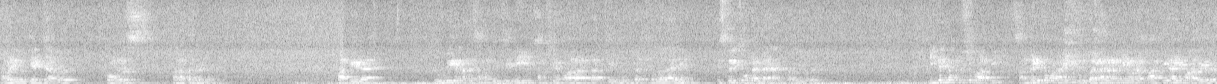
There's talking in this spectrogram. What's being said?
നമ്മുടെ ഇരുപത്തിയഞ്ചാമത് കോൺഗ്രസ് നടത്തപ്പെടുന്നത്. പാർട്ടിയുടെ രൂപീകരണത്തെ സംബന്ധിച്ച് ഇനിയും സംശയം മാറാത്ത ചെയ്തിട്ടുണ്ട് എന്നുള്ള കാര്യം വിസ്മരിച്ചുകൊണ്ടല്ല ഞാൻ പറയുന്നത്. ഇന്ത്യൻ കമ്മ്യൂണിസ്റ്റ് പാർട്ടി സംഘടിതമായി ഒരു ഭരണഘടനയോടെ പാർട്ടിയായി മാറിയത്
